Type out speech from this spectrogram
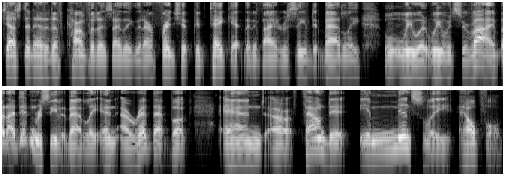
Justin had enough confidence, I think, that our friendship could take it, that if I had received it badly, we would we would survive. But I didn't receive it badly. And I read that book and uh, found it immensely helpful.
